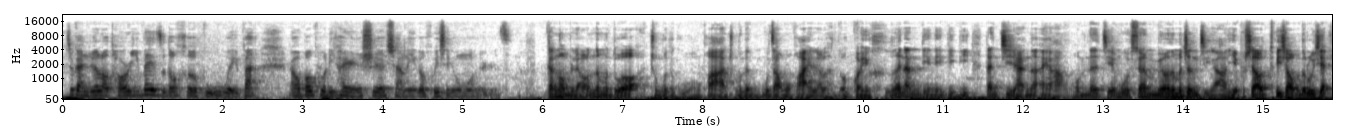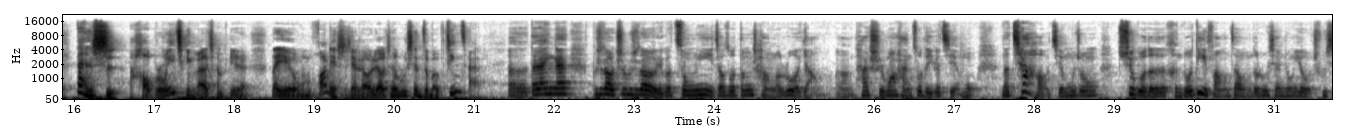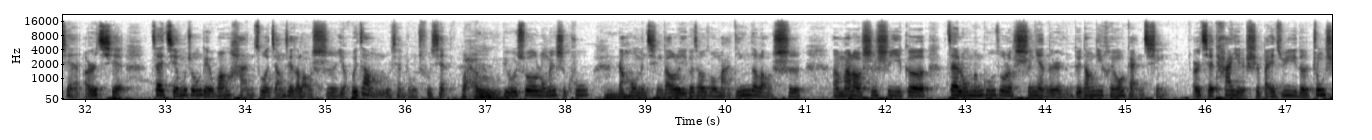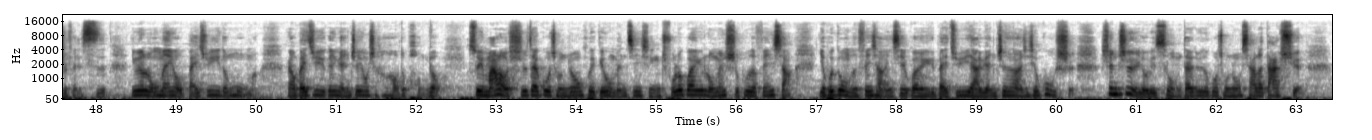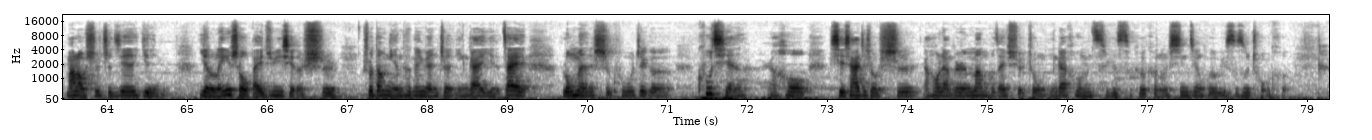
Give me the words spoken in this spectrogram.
就感觉老头儿一辈子都和古物为伴，然后包括离开人世也选了一个诙谐幽默的日子。刚刚我们聊了那么多中国的古文化、中国的墓葬文化，也聊了很多关于河南的点点滴滴。但既然呢，哎呀，我们的节目虽然没有那么正经啊，也不是要推销我们的路线，但是好不容易请来了产品人，那也我们花点时间聊一聊这条路线怎么精彩。呃，大家应该不知道知不知道有一个综艺叫做《登场了洛阳》，嗯、它是汪涵做的一个节目。那恰好节目中去过的很多地方，在我们的路线中也有出现，而且在节目中给汪涵做讲解的老师也会在我们路线中出现。哇哦，比如说龙门石窟，然后我们请到了一个叫做马丁的老师，啊、马老师是一个在龙门工作了十年的人，对当地很有感情。而且他也是白居易的忠实粉丝，因为龙门有白居易的墓嘛，然后白居易跟元稹又是很好的朋友，所以马老师在过程中会给我们进行除了关于龙门石窟的分享，也会跟我们分享一些关于白居易啊、元稹啊这些故事。甚至有一次我们带队的过程中下了大雪，马老师直接引引了一首白居易写的诗，说当年他跟元稹应该也在龙门石窟这个窟前，然后写下这首诗，然后两个人漫步在雪中，应该和我们此时此刻可能心境会有一丝丝重合。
